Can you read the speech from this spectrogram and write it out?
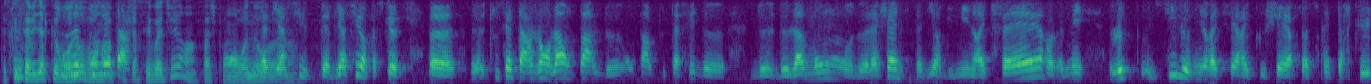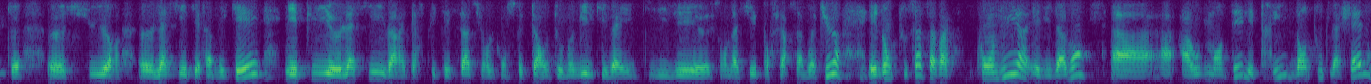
parce que ça veut dire que Renault vendra plus cher ses voitures? Enfin, je prends Renault. Bah, bien, sûr, bah, bien sûr, parce que tout cet argent-là, on parle de, on parle tout à fait de, de, de l'amont de la chaîne, c'est-à-dire du minerai de fer. Mais le, si le minerai de fer est plus cher, ça se répercute euh, sur euh, l'acier qui est fabriqué, et puis euh, l'acier, il va répercuter ça sur le constructeur automobile qui va utiliser euh, son acier pour faire sa voiture, et donc tout ça, ça va conduire évidemment à, à, à augmenter les prix dans toute la chaîne.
